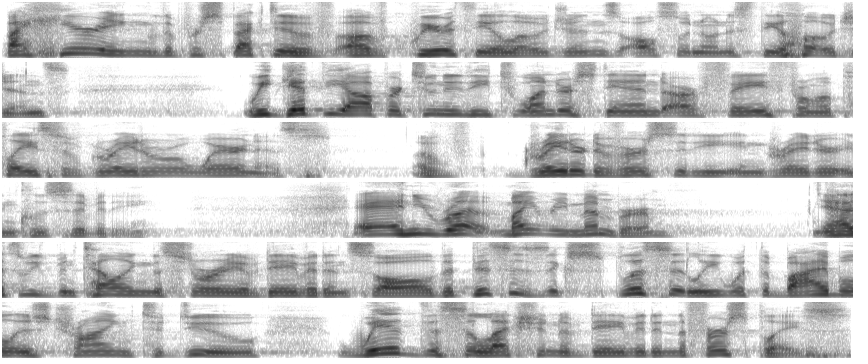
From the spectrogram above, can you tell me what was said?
by hearing the perspective of queer theologians, also known as theologians, we get the opportunity to understand our faith from a place of greater awareness, of greater diversity and greater inclusivity. And you re- might remember, as we've been telling the story of David and Saul, that this is explicitly what the Bible is trying to do with the selection of David in the first place.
